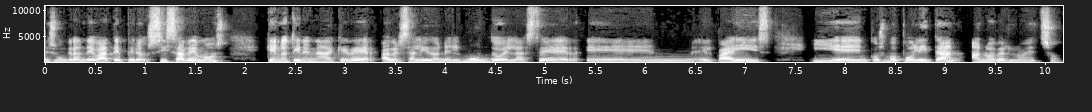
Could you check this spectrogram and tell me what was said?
es un gran debate, pero sí sabemos que no tiene nada que ver haber salido en el mundo, en la SER, en el país y en Cosmopolitan a no haberlo hecho.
